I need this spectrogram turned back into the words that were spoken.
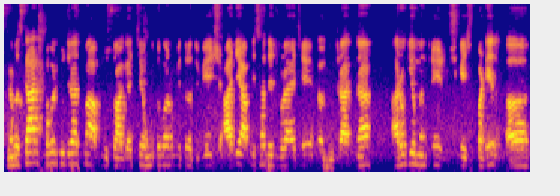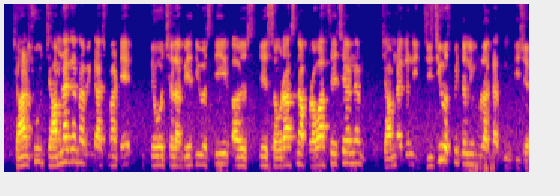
નમસ્કાર, ખબર ગુજરાતમાં આપનું સ્વાગત છે. હું તમારો મિત્ર દિવેશ. આજે આપણી સાથે જોડાયા છે ગુજરાતના આરોગ્ય મંત્રી ઋષિકેશ પટેલ. જાણશું જામનગરના વિકાસ માટે તેઓ છેલ્લા બે દિવસથી જે સૌરાષ્ટ્રના પ્રવાસે છે અને જામનગરની જીજી હોસ્પિટલની મુલાકાત લીધી છે.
